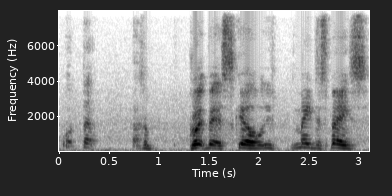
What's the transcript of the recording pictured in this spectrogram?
What the? That's a great bit of skill. He's made the space.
